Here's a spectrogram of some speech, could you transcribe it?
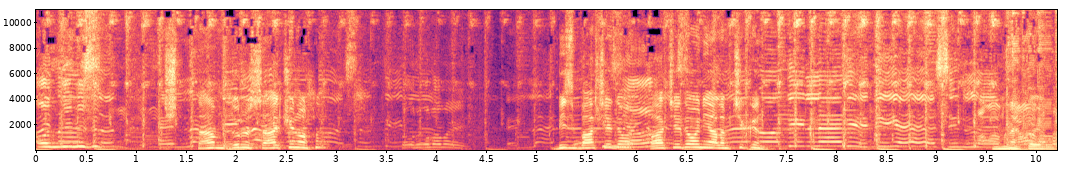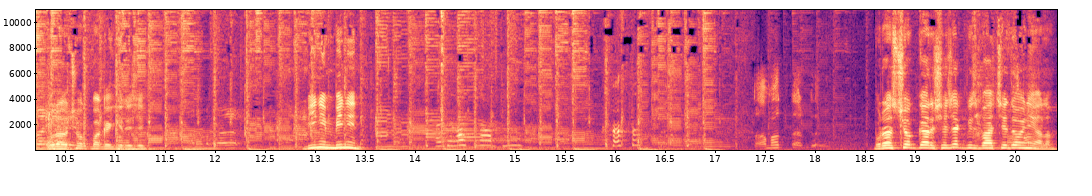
Annenizi eller Tamam durun sakin olun. Biz bahçede bahçede oynayalım çıkın. Amına koyayım. Bura çok baga girecek. Binin binin. Damat nerede? Burası çok karışacak. Biz bahçede oynayalım.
